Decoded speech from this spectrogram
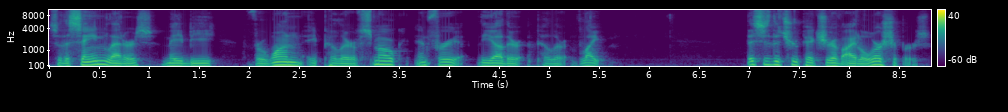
So the same letters may be for one a pillar of smoke and for the other a pillar of light. This is the true picture of idol worshippers,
